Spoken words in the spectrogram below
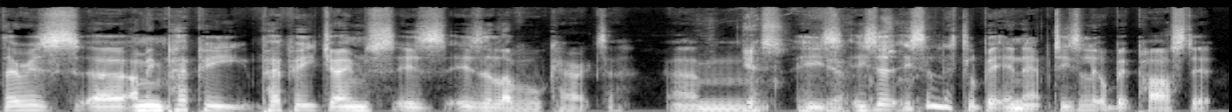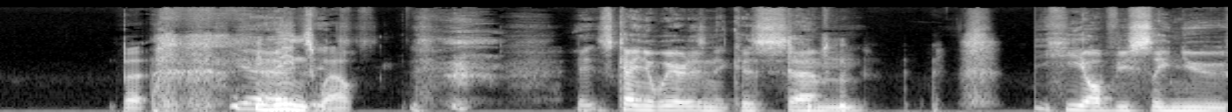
there is. Uh, I mean, Peppy. Peppy James is is a lovable character. Um, Yes, he's yeah, he's a he's a little bit inept. He's a little bit past it, but he means well. It's kind of weird, isn't it? Because um, he obviously knew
